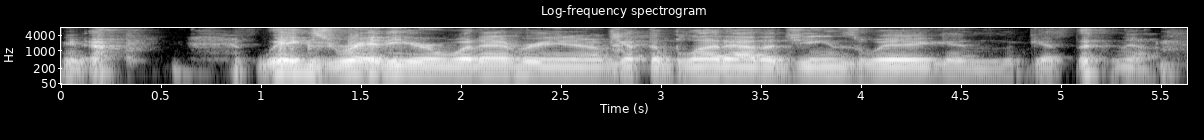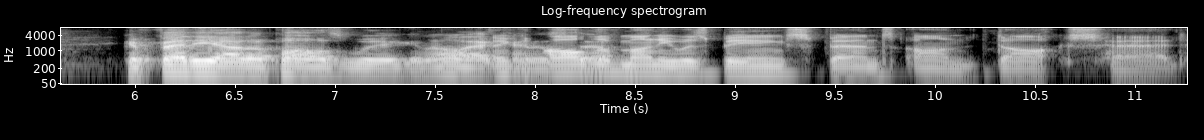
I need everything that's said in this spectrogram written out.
you know wigs ready or whatever. You know, get the blood out of Gene's wig and get the you know, confetti out of Paul's wig and all that kind of stuff. all stuff. the money was being spent on Doc's head.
